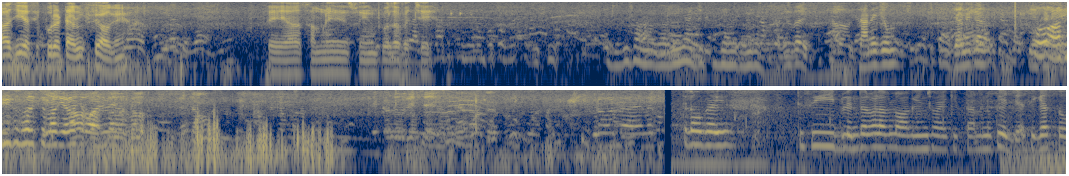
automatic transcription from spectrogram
ਆ ਜੀ ਅਸੀਂ ਪੂਰੇ ਟੈਰਿਸ ਤੇ ਆ ਗਏ ਹਾਂ। ਤੇ ਆ ਸਾਹਮਣੇ ਸਵਿਮਿੰਗ ਪੂਲ ਆ ਬੱਚੇ जाने के जाने का वो आदमी तो सारे चला गया ना चलो आ जाओ चलो ਤੇ ਲੋ ਗਾਇਸ ਤੁਸੀਂ ਬਲਿੰਦਰ ਵਾਲਾ ਵਲੌਗ ਇੰਜੋਏ ਕੀਤਾ ਮੈਨੂੰ ਭੇਜਿਆ ਸੀਗਾ ਸੋ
